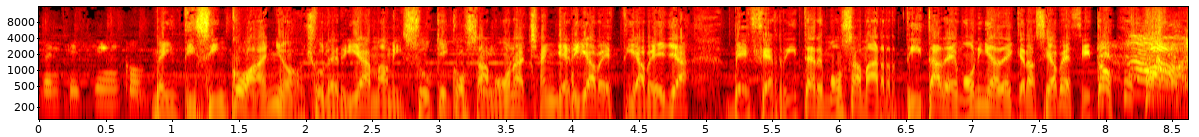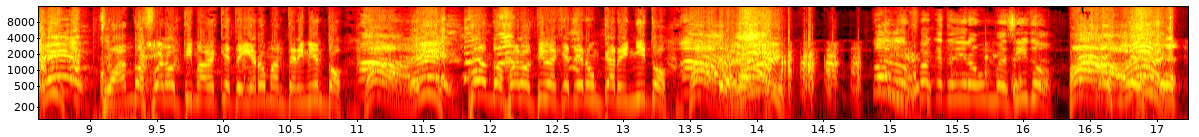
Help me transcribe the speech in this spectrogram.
25. 25 años, chulería, mamizuki, cosamona, changuería, bestia bella, becerrita hermosa, mardita demonia, desgraciada, besito. ¡Ay! ¿Cuándo fue la última vez que te dieron mantenimiento? ¡Ay! ¿Cuándo fue la última vez que te dieron un cariñito? ¡Ay! ¿Cuándo fue que te dieron un besito? ¡Ay!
